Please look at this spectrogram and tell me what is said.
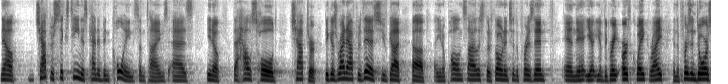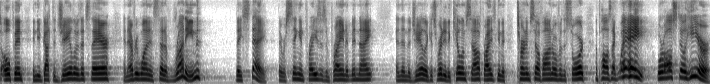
Now, chapter 16 has kind of been coined sometimes as, you know, the household chapter. Because right after this you've got uh, you know paul and silas they're thrown into the prison and they, you have the great earthquake right? And the prison doors open and you've got the jailer that's there and everyone instead of running they stay. They were singing praises and praying at midnight and then the jailer gets ready to kill himself right? He's going to turn himself on over the sword and paul's like wait we're all still here.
